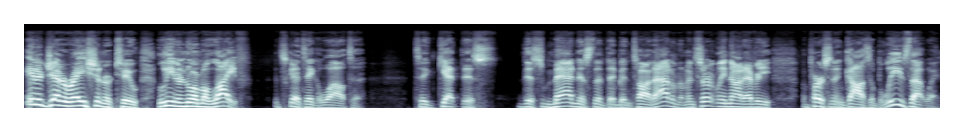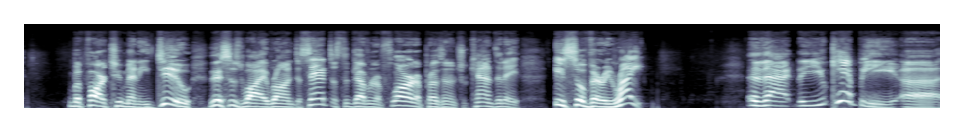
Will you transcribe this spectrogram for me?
in a generation or two, lead a normal life. It's going to take a while to, to get this, this madness that they've been taught out of them. And certainly not every person in Gaza believes that way but far too many do. This is why Ron DeSantis, the governor of Florida, presidential candidate, is so very right. That you can't be uh,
